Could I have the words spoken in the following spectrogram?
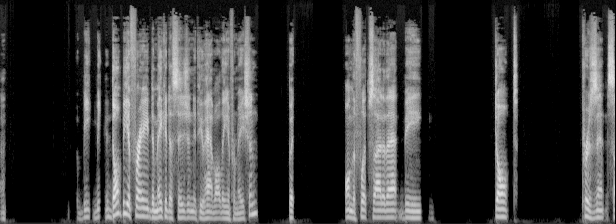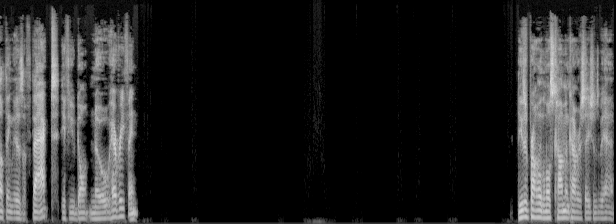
uh, be, be, don't be afraid to make a decision if you have all the information But on the flip side of that be don't present something that is a fact if you don't know everything. These are probably the most common conversations we have.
